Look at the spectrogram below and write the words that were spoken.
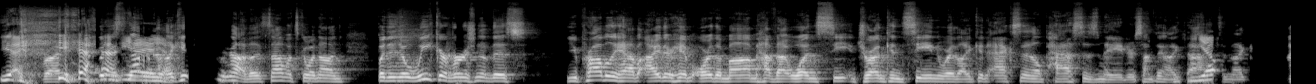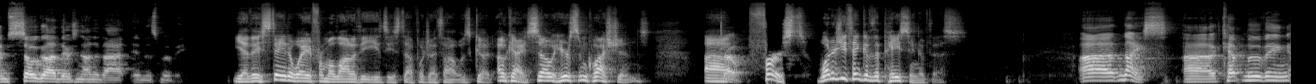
Yeah, right? yeah, But he's yeah, not, yeah, yeah. like he's not. That's not what's going on. But in a weaker version of this, you probably have either him or the mom have that one scene, drunken scene where like an accidental pass is made or something like that. Yep. And like, I'm so glad there's none of that in this movie. Yeah, they stayed away from a lot of the easy stuff, which I thought was good. Okay, so here's some questions. Uh, Go. First, what did you think of the pacing of this? Uh, nice. Uh, kept moving.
